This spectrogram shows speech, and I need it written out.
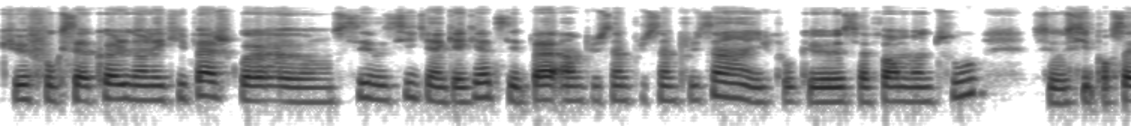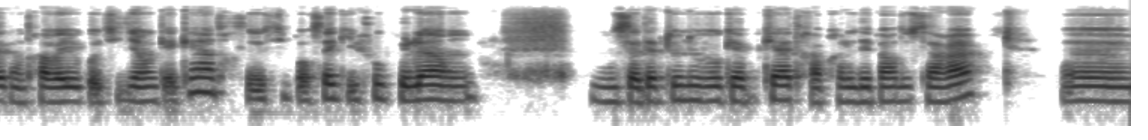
qu'il faut que ça colle dans l'équipage. quoi. Euh, on sait aussi qu'un K4, c'est pas 1 plus 1 plus 1 plus 1. Il faut que ça forme un tout. C'est aussi pour ça qu'on travaille au quotidien en K4. C'est aussi pour ça qu'il faut que là, on, s'adapte au nouveau Cap 4 après le départ de Sarah. Euh,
